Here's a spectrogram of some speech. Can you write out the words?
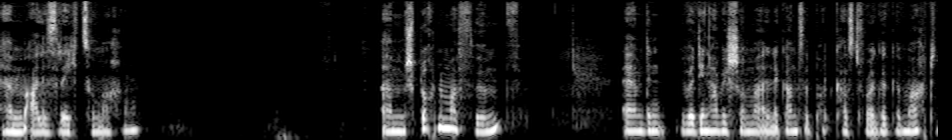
ähm, alles recht zu machen. Ähm, Spruch Nummer 5, ähm, den, über den habe ich schon mal eine ganze Podcast-Folge gemacht,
